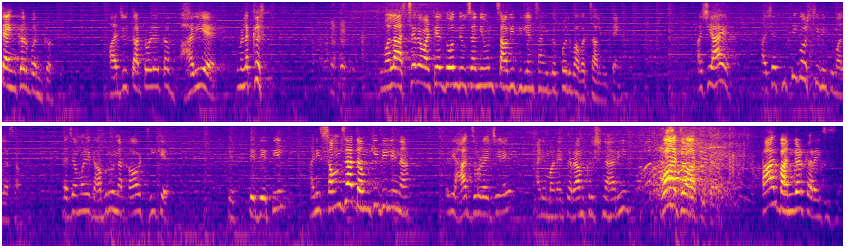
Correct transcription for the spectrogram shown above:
टँकर बंद करतो अजित ताटोळे तर भारी आहे. म्हटलं कर. तुम्हाला आश्चर्य वाटेल दोन दिवसांनी येऊन चावी दिली आणि सांगितलं पर बाबा चालू त्यांनी अशी आहे. अशा किती गोष्टी मी तुम्हाला सांग. त्याच्यामुळे घाबरू नका हो, ठीक आहे. ते ते देतील. आणि समजा धमकी दिली ना तरी हात जोडायचे आणि म्हणायचं रामकृष्ण हरी वाज वा तिथं. फार भानगड करायचीच नाही.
